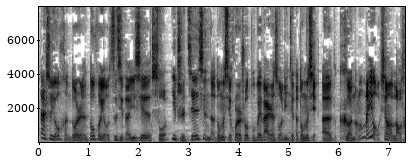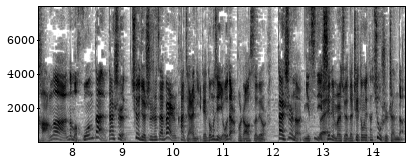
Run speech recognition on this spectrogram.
但是有很多人都会有自己的一些所一直坚信的东西，或者说不被外人所理解的东西。呃，可能没有像老唐啊那么荒诞，但是确确实实在外人看起来你这东西有点不着四六。但是呢，你自己心里面觉得这东西它就是真的，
